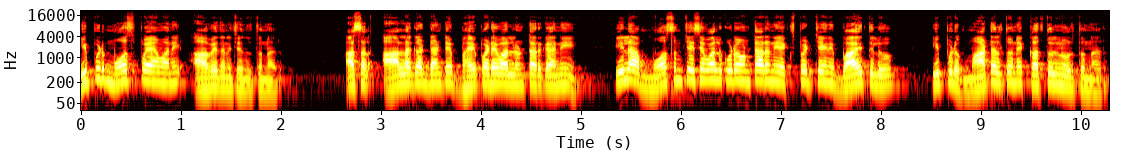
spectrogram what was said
ఇప్పుడు మోసపోయామని ఆవేదన చెందుతున్నారు. అసలు ఆళ్ళగడ్డ అంటే భయపడే వాళ్ళు ఉంటారు కానీ ఇలా మోసం చేసే వాళ్ళు కూడా ఉంటారని ఎక్స్పెక్ట్ చేయని బాధితులు ఇప్పుడు మాటలతోనే కత్తులు నూరుతున్నారు.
